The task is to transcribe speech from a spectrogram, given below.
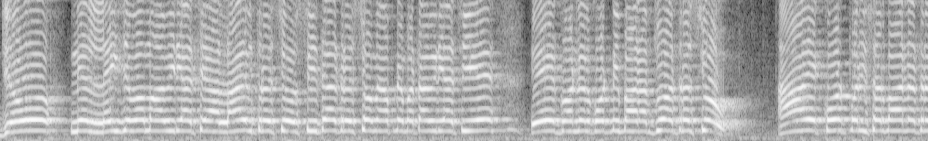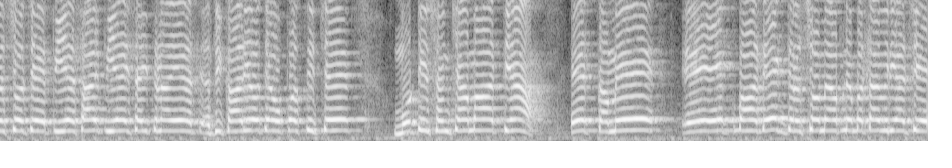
જેઓને લઈ જવામાં આવી રહ્યા છે આ લાઈવ દ્રશ્યો, સીધા દ્રશ્યો અમે આપને બતાવી રહ્યા છીએ. એ ગોંડલ કોર્ટની બહાર આપ જુઓ આ દ્રશ્યો. આ એક કોર્ટ પરિસર બહારના દ્રશ્યો છે. પીએસઆઈ પીઆઈ સહિતના એ અધિકારીઓ ત્યાં ઉપસ્થિત છે. મોટી સંખ્યામાં ત્યાં એ તમે એ એક બાદ એક દ્રશ્યો મેં આપને બતાવી રહ્યા છીએ.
